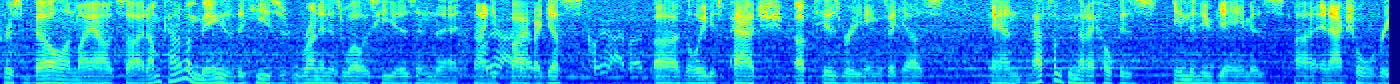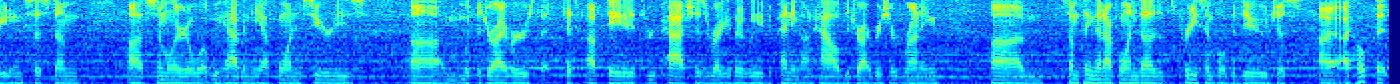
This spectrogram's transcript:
Chris Bell on my outside. I'm kind of amazed that he's running as well as he is in that 95. I guess uh, the latest patch upped his ratings, I guess, and that's something that I hope is in the new game is uh, an actual rating system uh, similar to what we have in the F1 series um, with the drivers that gets updated through patches regularly depending on how the drivers are running. Um, something that F1 does, it's pretty simple to do. Just I, I hope that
